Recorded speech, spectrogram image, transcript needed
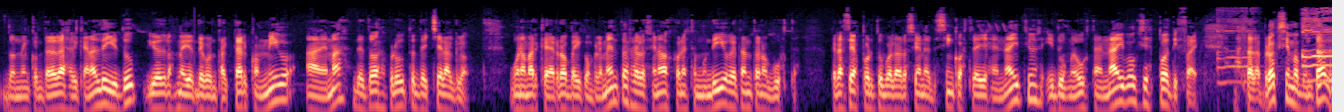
donde encontrarás el canal de YouTube y otros medios de contactar conmigo, además de todos los productos de Chela Glob, una marca de ropa y complementos relacionados con este mundillo que tanto nos gusta. Gracias por tus valoraciones de 5 estrellas en iTunes y tus me gusta en iVoox y Spotify. Hasta la próxima, puntal.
